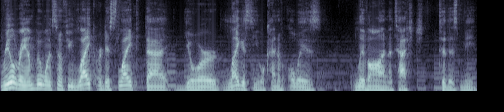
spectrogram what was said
Real Rambo wants to know if you like or dislike that your legacy will kind of always live on attached to this meme.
